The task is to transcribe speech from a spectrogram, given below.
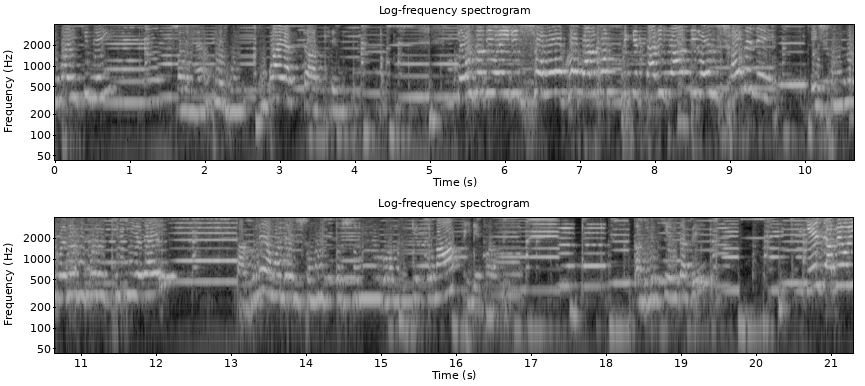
উপায় কি নেই? মানে হ্যাঁ উপায় একটা আছে। কেউ যদি ওই ঋষ্যমুখ ছিটিয়ে দেয়, তাহলে আমাদের সমস্ত সৈন্যগণ চেতনা ফিরে পাবে। তাহলে কে যাবে? কে যাবে ওই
